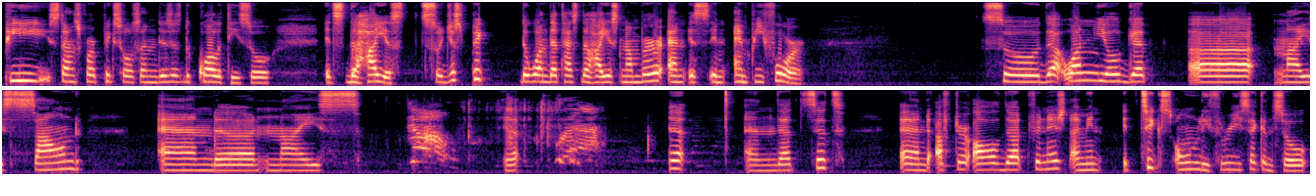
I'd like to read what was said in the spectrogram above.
P stands for pixels and this is the quality so it's the highest. So just pick the one that has the highest number and is in MP4 so that one you'll get a nice sound and a nice yeah. Yeah. And that's it. And after all that finished I mean it takes only three seconds so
